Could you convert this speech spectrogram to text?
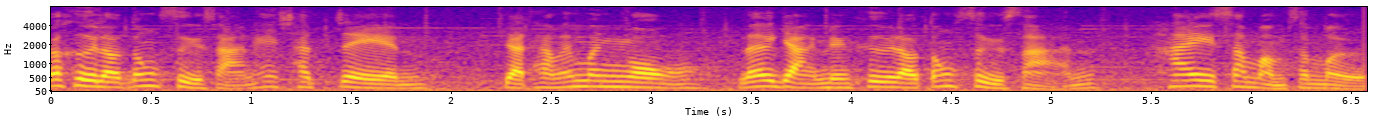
ก็คือเราต้องสื่อสารให้ชัดเจน อย่าทำให้มันงง และอีกอย่างหนึ่งคือเราต้องสื่อสารให้สม่ำเสมอ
